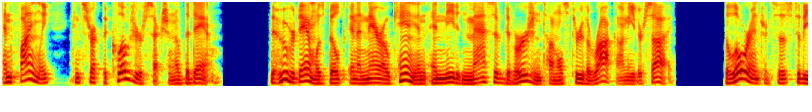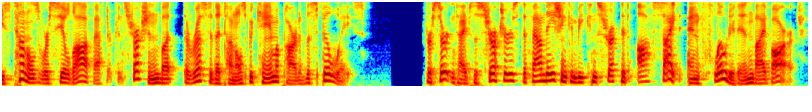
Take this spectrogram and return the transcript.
and finally construct the closure section of the dam. The Hoover Dam was built in a narrow canyon and needed massive diversion tunnels through the rock on either side. The lower entrances to these tunnels were sealed off after construction, but the rest of the tunnels became a part of the spillways. For certain types of structures, the foundation can be constructed off-site and floated in by barge,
